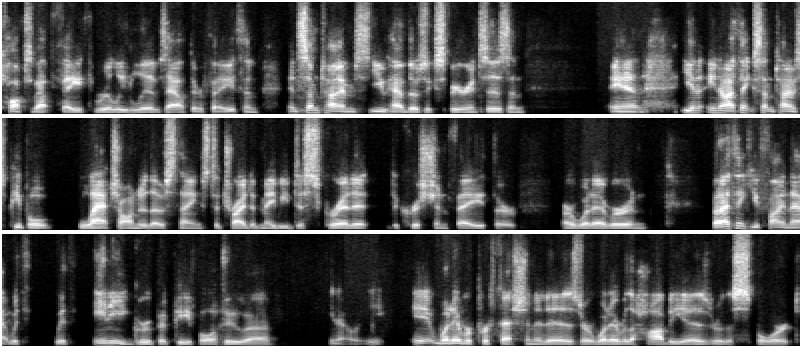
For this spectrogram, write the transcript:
talks about faith really lives out their faith, and and sometimes you have those experiences, and and you know, you know, I think sometimes people latch onto those things to try to maybe discredit the Christian faith or or whatever, and but I think you find that with with any group of people who, uh, you know, whatever profession it is or whatever the hobby is or the sport,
